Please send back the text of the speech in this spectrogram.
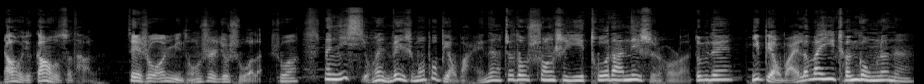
然后我就告诉她了。这时候我女同事就说了：“说那你喜欢，你为什么不表白呢？这都双十一脱单的时候了，对不对？你表白了，万一成功了呢？”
